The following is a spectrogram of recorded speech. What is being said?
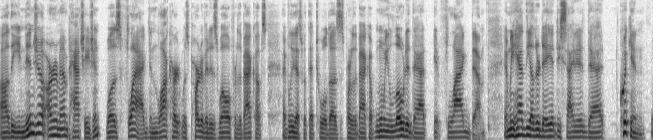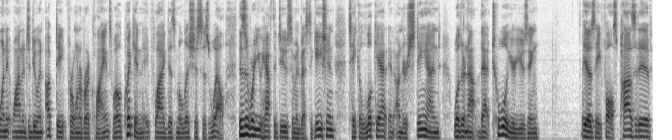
uh, the Ninja RMM patch agent was flagged, and Lockhart was part of it as well for the backups. I believe that's what that tool does as part of the backup. When we loaded that, it flagged them. And we had the other day, it decided that Quicken when it wanted to do an update for one of our clients. Well, Quicken it flagged as malicious as well. This is where you have to do some investigation, take a look at and understand whether or not that tool you're using is a false positive,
